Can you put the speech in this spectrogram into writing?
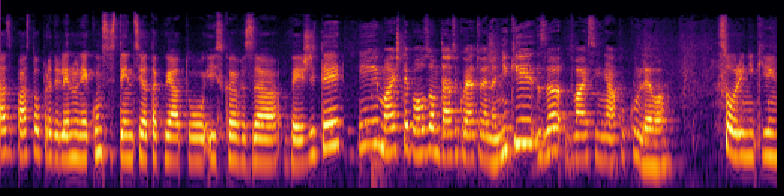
тази паста определено не е консистенцията, която исках за веждите. И май ще ползвам тази, която е на Ники за 20 и няколко лева. Сори, Ники.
